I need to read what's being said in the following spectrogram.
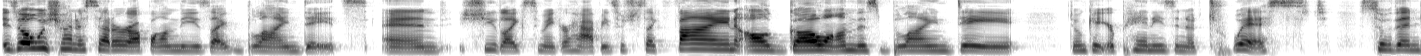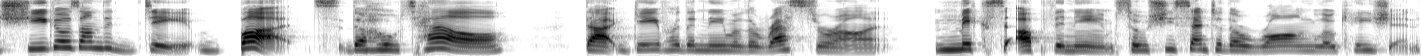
is always trying to set her up on these like blind dates and she likes to make her happy. So she's like, fine, I'll go on this blind date. Don't get your panties in a twist. So then she goes on the date, but the hotel that gave her the name of the restaurant mix up the name. So she's sent to the wrong location.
